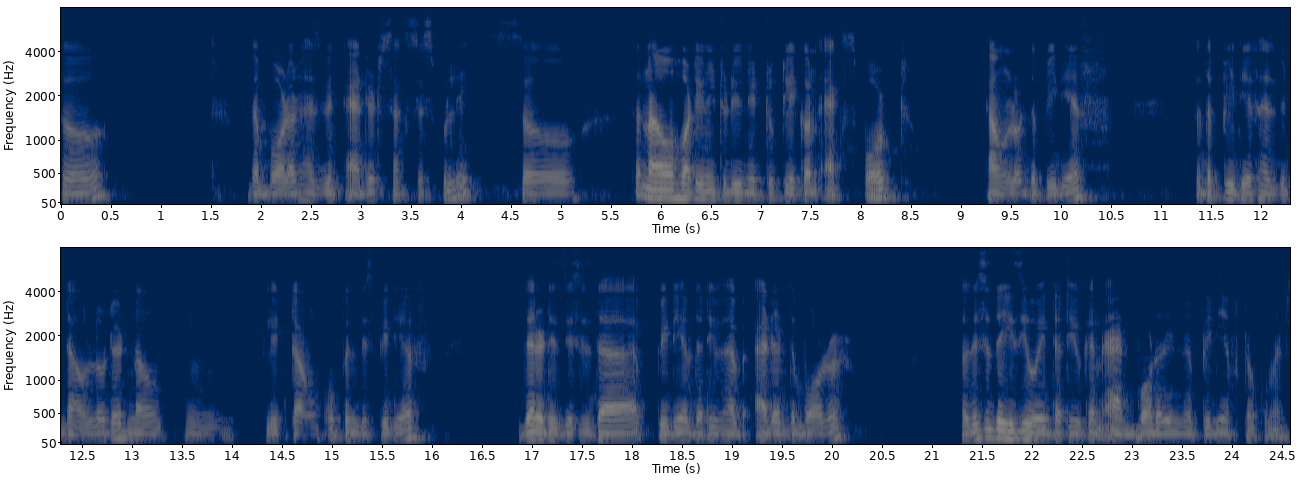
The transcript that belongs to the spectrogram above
So the border has been added successfully. So so now what you need to do you need to click on export download the pdf so the pdf has been downloaded. Now mm, click down open this pdf there it is. This is the pdf that you have added the border. So this is the easy way that you can add border in your pdf document.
